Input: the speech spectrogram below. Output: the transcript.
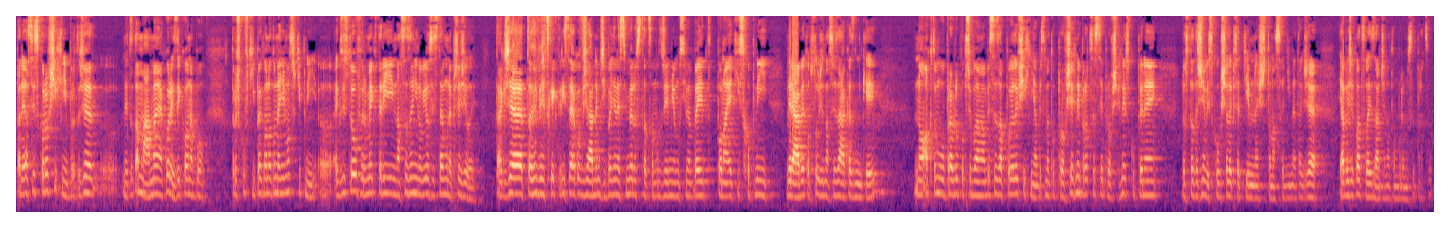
tady asi skoro všichni, protože eh, my to tam máme jako riziko nebo trošku vtípek, ono to není moc vtipný. Eh, existují firmy, které nasazení nového systému nepřežily. Takže to je věc, ke který se jako v žádném případě nesmíme dostat. Samozřejmě musíme být po najetí schopný vyrábět, obsloužit naše zákazníky. No a k tomu opravdu potřebujeme, aby se zapojili všichni, aby jsme to pro všechny procesy, pro všechny skupiny dostatečně vyzkoušeli předtím, než to nasadíme. Takže já bych řekla celý zád, že na tom bude muset pracovat.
